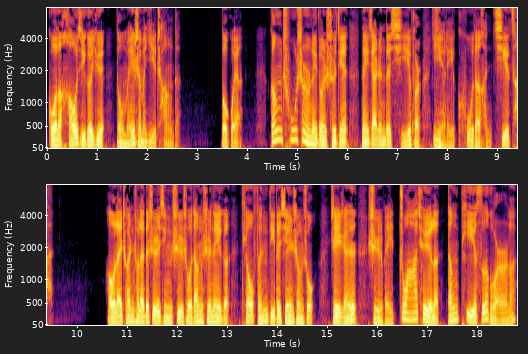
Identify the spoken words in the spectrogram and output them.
过了好几个月都没什么异常的。不过呀，刚出事那段时间，那家人的媳妇儿夜里哭得很凄惨。后来传出来的事情是说，当时那个挑坟地的先生说，这人是被抓去了当替死鬼了。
